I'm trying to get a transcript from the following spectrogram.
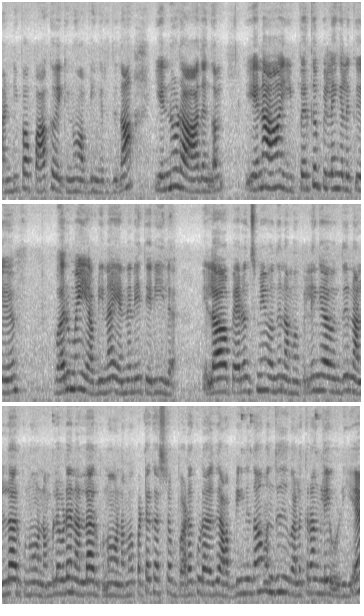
கண்டிப்பாக பார்க்க வைக்கணும் அப்படிங்கிறது தான் என்னோட ஆதங்கம். ஏன்னா இப்போ இருக்க பிள்ளைங்களுக்கு வறுமை அப்படின்னா என்னன்னே தெரியல. எல்லா பேரண்ட்ஸுமே வந்து நம்ம பிள்ளைங்க வந்து நல்லா இருக்கணும் நம்மளை விட நல்லா இருக்கணும் நம்ம பட்ட கஷ்டம் படக்கூடாது அப்படின்னு தான் வந்து வளர்க்குறாங்களே ஒழிய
